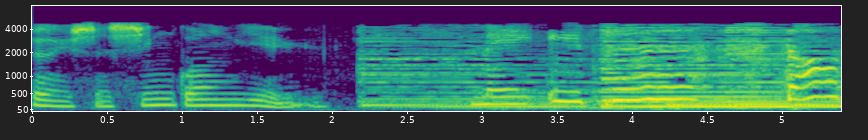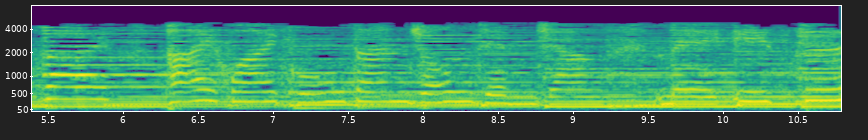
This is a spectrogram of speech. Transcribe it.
这里是星光夜雨。每一次都在徘徊孤单中坚强，每一次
